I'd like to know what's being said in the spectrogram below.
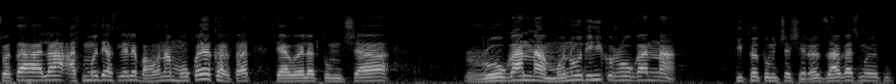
स्वतःला आतमध्ये असलेल्या भावना मोकळ्या करतात त्यावेळेला तुमच्या रोगांना मनोदेहिक रोगांना तिथं तुमच्या शरीरात जागाच मिळत नाही.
